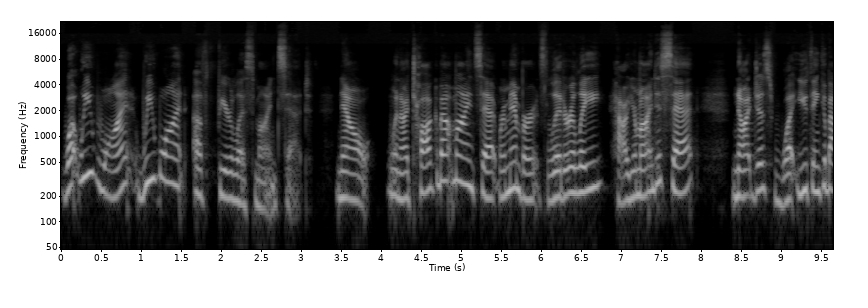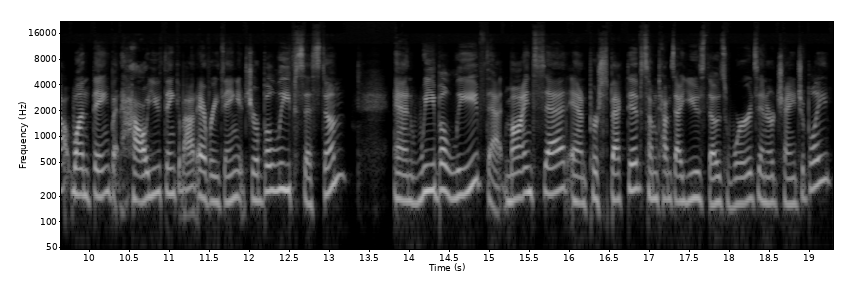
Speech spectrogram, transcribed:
what we want, we want a fearless mindset. Now, when I talk about mindset, remember it's literally how your mind is set not just what you think about one thing, but how you think about everything. It's your belief system. And we believe that mindset and perspective, sometimes I use those words interchangeably,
